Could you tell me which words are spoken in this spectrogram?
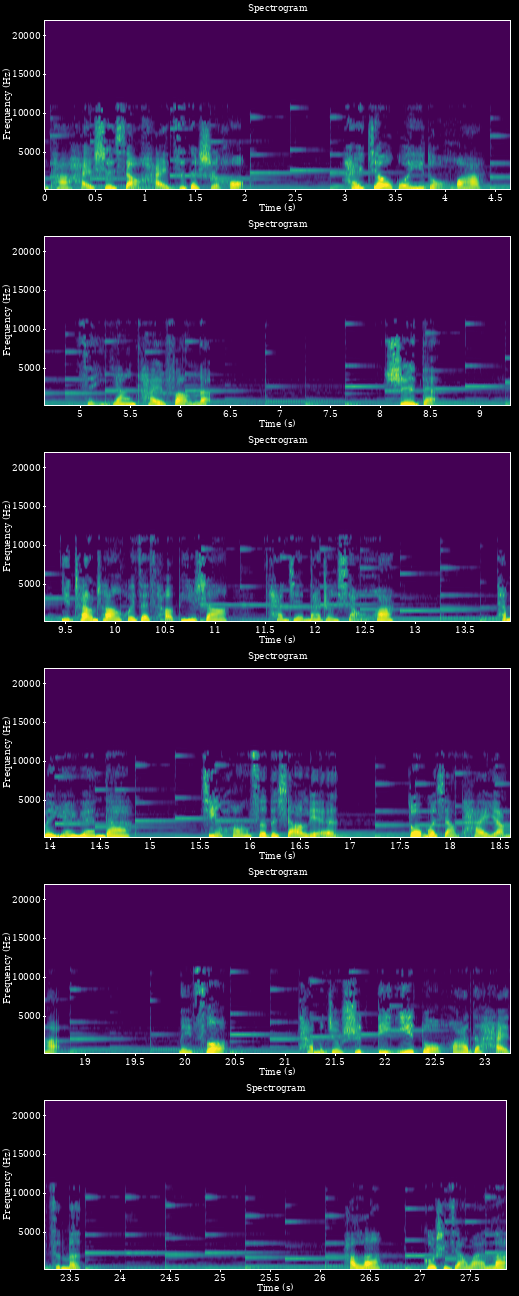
他还是小孩子的时候，还教过一朵花怎样开放呢？是的，你常常会在草地上看见那种小花，它们圆圆的、金黄色的小脸。多么像太阳啊！没错，它们就是第一朵花的孩子们。好了，故事讲完了。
